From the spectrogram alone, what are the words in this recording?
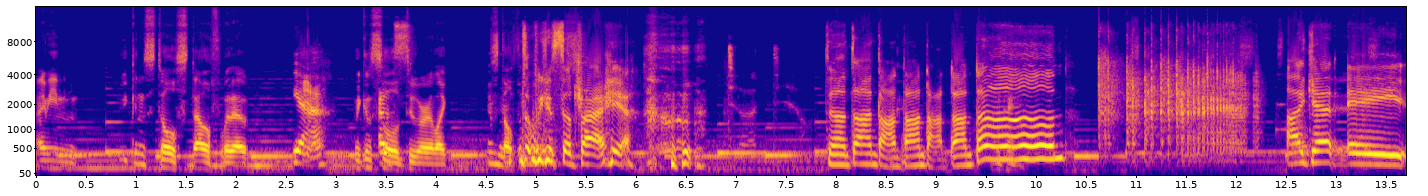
I mean, we can still stealth without. Yeah. We can still was- do our like mm-hmm. stealth. we can still try, yeah. Dun, dun. Dun dun dun dun dun dun dun. I get a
